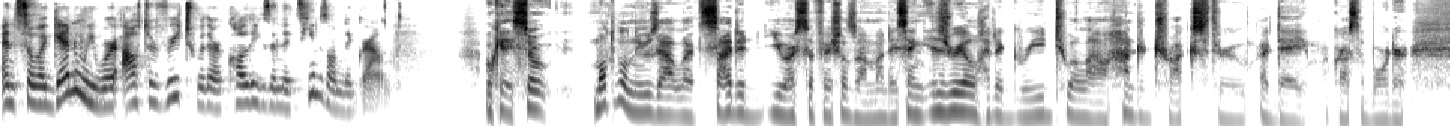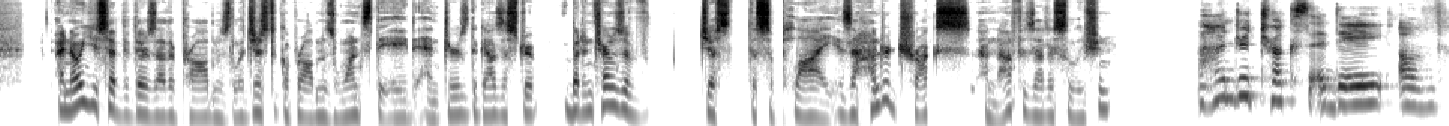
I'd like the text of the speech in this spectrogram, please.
And so again, we were out of reach with our colleagues and the teams on the ground. Okay, so multiple news outlets cited U.S. officials on Monday saying Israel had agreed to allow 100 trucks through a day across the border. I know you said that there's other problems, logistical problems, once the aid enters the Gaza Strip, but in terms of just the supply. Is 100 trucks enough? Is that a solution? 100 trucks a day of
